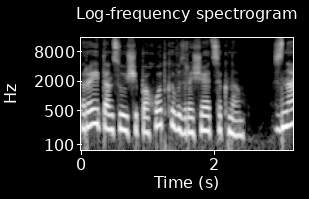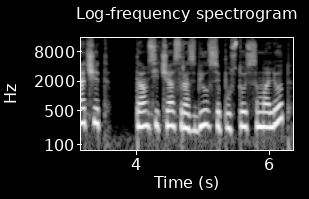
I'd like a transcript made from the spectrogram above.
Рэй, танцующей походкой, возвращается к нам. «Значит, там сейчас разбился пустой самолет?»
